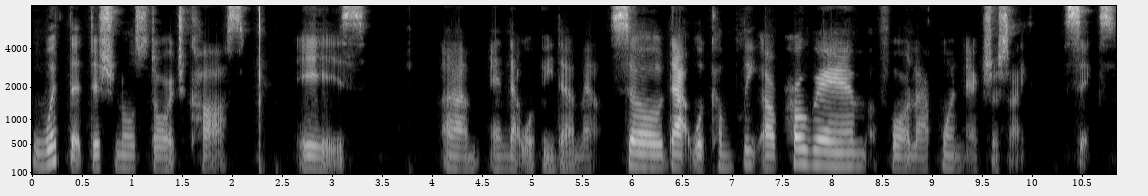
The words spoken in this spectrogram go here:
with the additional storage cost is um, and that would be the amount. So that would complete our program for lab 1 exercise 6.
